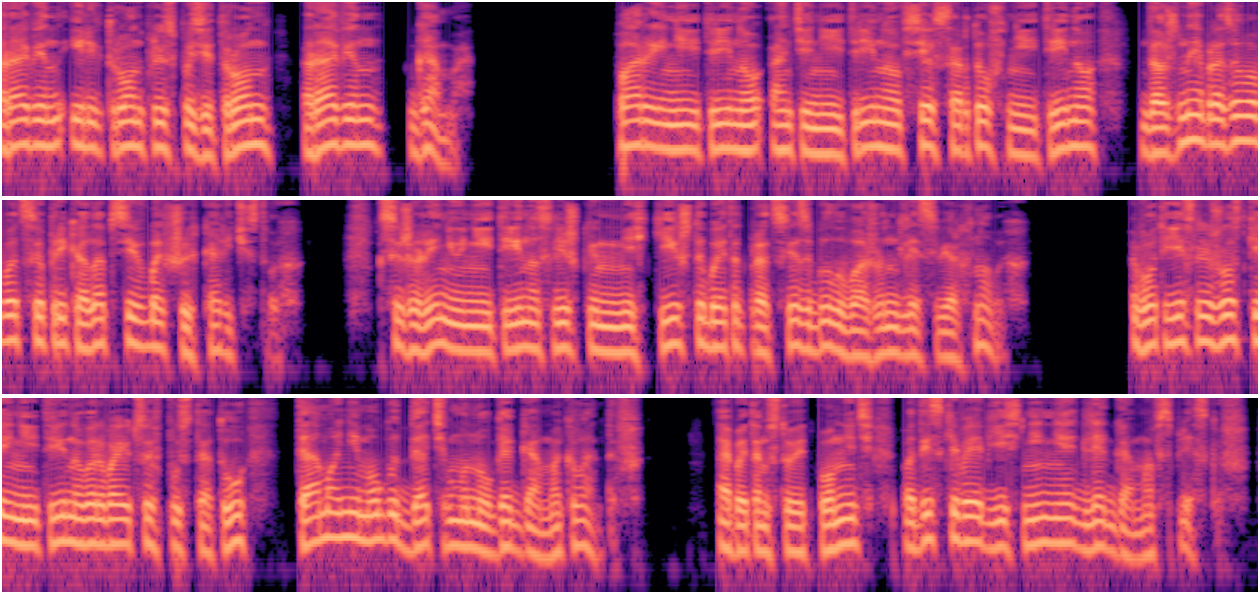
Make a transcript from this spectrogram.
равен электрон плюс позитрон равен гамма. Пары нейтрино-антинейтрино всех сортов нейтрино должны образовываться при коллапсе в больших количествах. К сожалению, нейтрино слишком мягки, чтобы этот процесс был важен для сверхновых. Вот если жесткие нейтрино вырываются в пустоту, там они могут дать много гамма-квантов. Об этом стоит помнить, подыскивая объяснение для гамма-всплесков.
